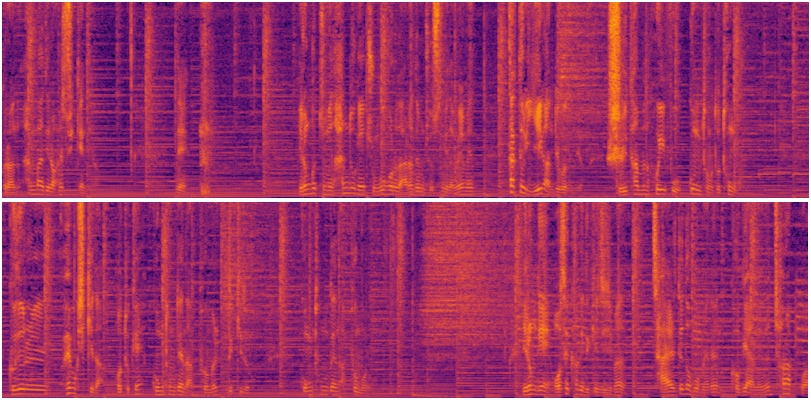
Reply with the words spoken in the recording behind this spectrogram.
그런 한마디라고 할 수 있겠네요. 네. 이런 것쯤은 한두 개 중국어로도 알아두면 좋습니다. 왜냐면 딱들 이해가 안 되거든요. 使他们恢复共同的痛苦。 그들을 회복시키다. 어떻게? 공통된 아픔을 느끼도록. 공통된 아픔으로. 이런 게 어색하게 느껴지지만 잘 뜯어보면은 거기 안에는 철학과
